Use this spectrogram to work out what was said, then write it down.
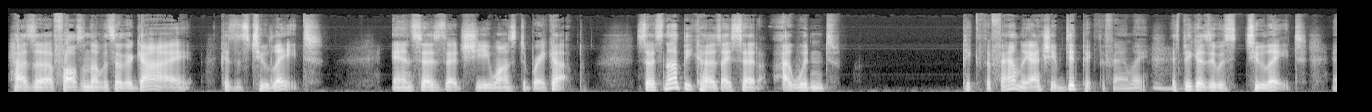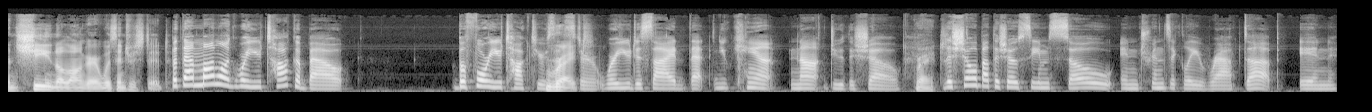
has a falls in love with this other guy because it's too late and says that she wants to break up. So it's not because I said I wouldn't pick the family. I actually did pick the family. It's because it was too late and she no longer was interested. But that monologue where you talk about before you talk to your Right. sister, where you decide that you can't not do the show. Right. The show about the show seems so intrinsically wrapped up in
